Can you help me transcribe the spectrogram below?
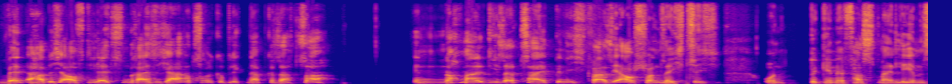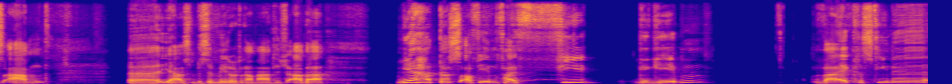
habe ich auf die letzten 30 Jahre zurückgeblickt und habe gesagt, so, in nochmal dieser Zeit bin ich quasi auch schon 60 und beginne fast meinen Lebensabend. Äh, ja, ist ein bisschen melodramatisch, aber mir hat das auf jeden Fall viel gegeben, weil Christine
